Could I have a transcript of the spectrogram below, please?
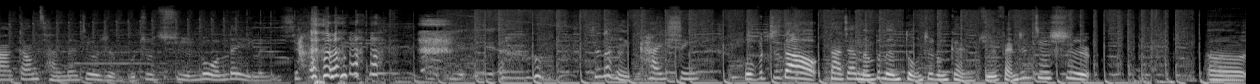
他刚才呢就忍不住去落泪了一下，也也真的很开心。我不知道大家能不能懂这种感觉，反正就是，呃，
